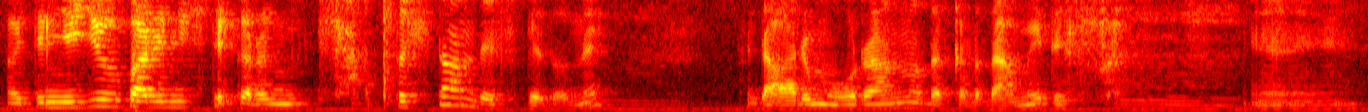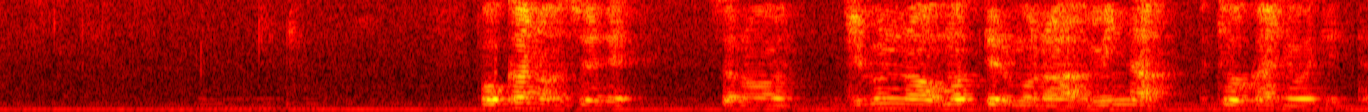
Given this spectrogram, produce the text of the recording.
それで二重張りにしてからさっとしたんですけどね。誰もおらんのだからダメですわ、え他のそれでその自分の持ってるものはみんな教会に置いていった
